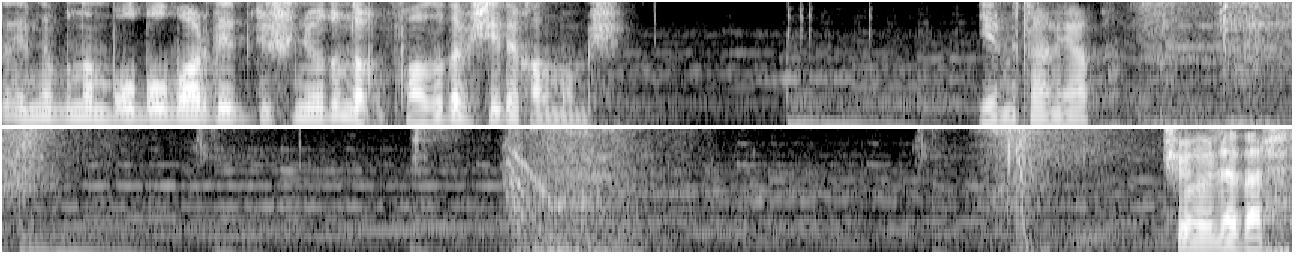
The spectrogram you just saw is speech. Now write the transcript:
Elimde bundan bol bol var diye düşünüyordum da fazla da bir şey de kalmamış. 20 tane yap. Şöyle ver.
